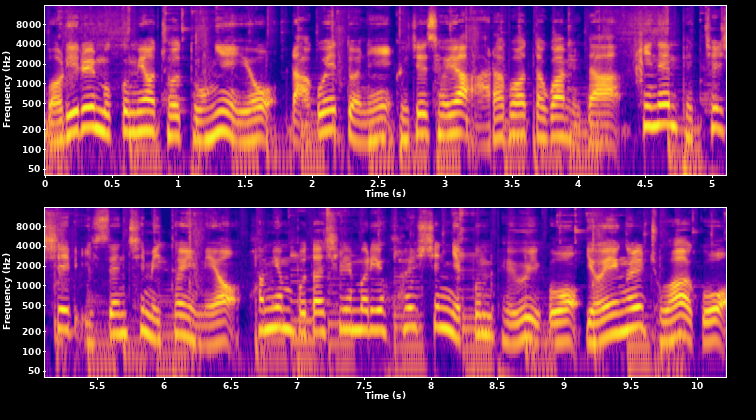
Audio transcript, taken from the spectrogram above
머리를 묶으며 저 동의해요 라고 했더니 그제서야 알아보았다고 합니다. 키는 172cm이며 화면보다 실물이 훨씬 예쁜 배우이고 여행을 좋아하고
